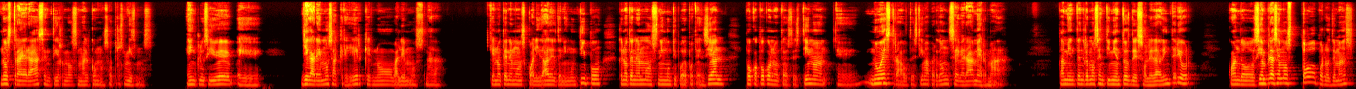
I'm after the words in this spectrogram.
nos traerá a sentirnos mal con nosotros mismos. E inclusive eh, llegaremos a creer que no valemos nada, que no tenemos cualidades de ningún tipo, que no tenemos ningún tipo de potencial, poco a poco nuestra autoestima, eh, nuestra autoestima, perdón, se verá mermada. También tendremos sentimientos de soledad interior cuando siempre hacemos todo por los demás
